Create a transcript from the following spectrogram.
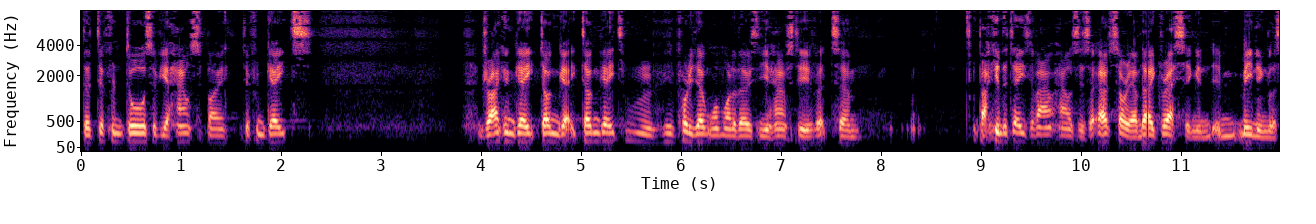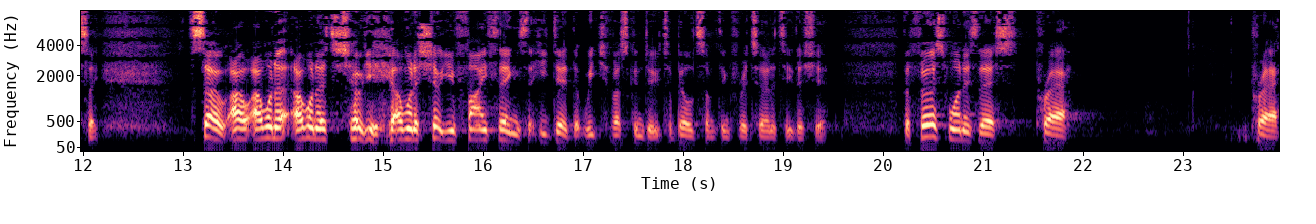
the, different doors of your house by different gates. Dragon gate, dung gate, dung gate. Hmm, you probably don't want one of those in your house, do you? But um, back in the days of outhouses. I'm uh, sorry, I'm digressing in, in meaninglessly. So I, I want to I want to show you I want to show you five things that he did that each of us can do to build something for eternity this year. The first one is this prayer. Prayer.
